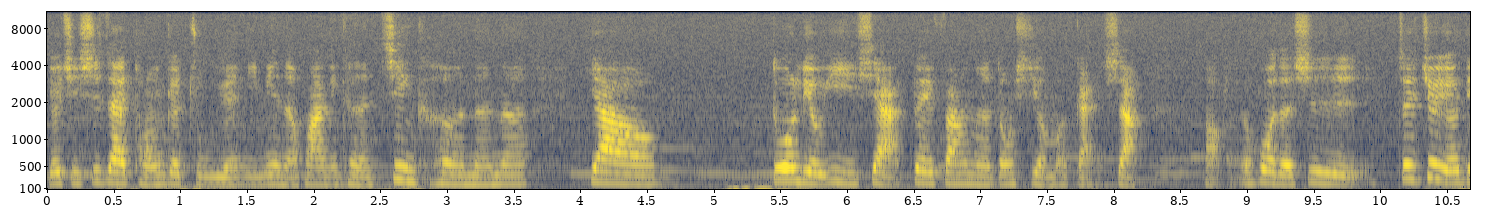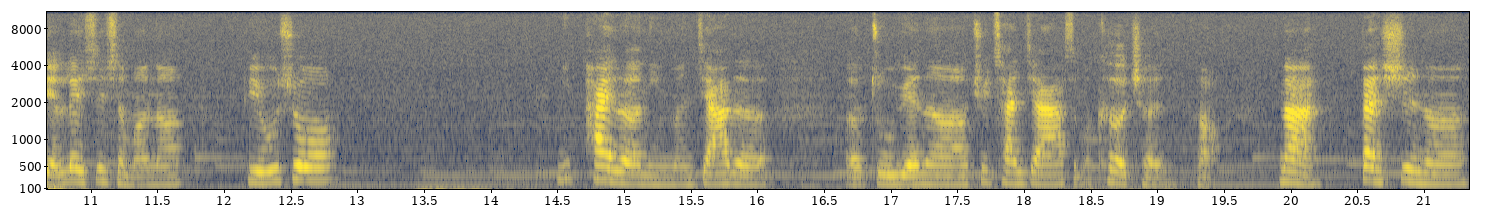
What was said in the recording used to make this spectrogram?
尤其是在同一个组员里面的话，你可能尽可能呢要多留意一下对方呢东西有没有赶上，好，或者是。这就有点类似什么呢？比如说，你派了你们家的呃组员呢去参加什么课程，好，那但是呢，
